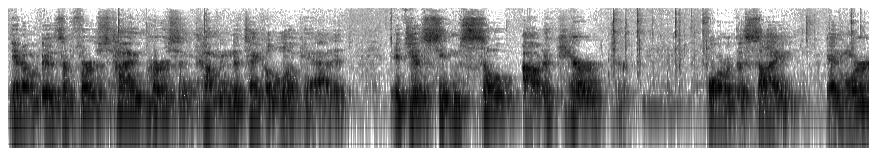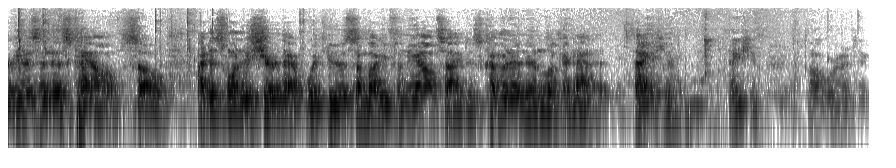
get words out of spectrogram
you know, as a first-time person coming to take a look at it, it just seems so out of character for the site and where it is in this town. So I just wanted to share that with you as somebody from the outside just coming in and looking at it. Thank you. Thank you. Uh, We're going to take.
